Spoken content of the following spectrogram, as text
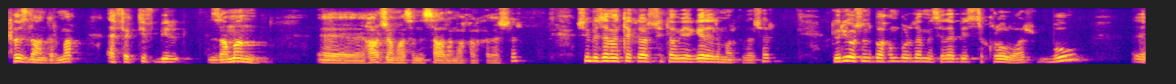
hızlandırmak, efektif bir zaman e, harcamasını sağlamak arkadaşlar. Şimdi biz hemen tekrar Sitavi'ye gelelim arkadaşlar. Görüyorsunuz bakın burada mesela bir scroll var. Bu e,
